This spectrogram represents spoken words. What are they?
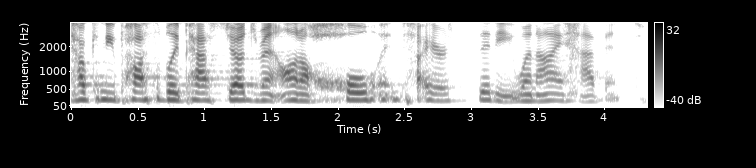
How can you possibly pass judgment on a whole entire city when I haven't?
